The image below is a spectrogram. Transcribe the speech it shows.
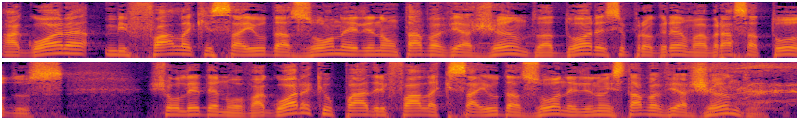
agora me fala que saiu da zona, ele não estava viajando, adoro esse programa, abraço a todos. Deixa eu ler de novo. Agora que o padre fala que saiu da zona, ele não estava viajando.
